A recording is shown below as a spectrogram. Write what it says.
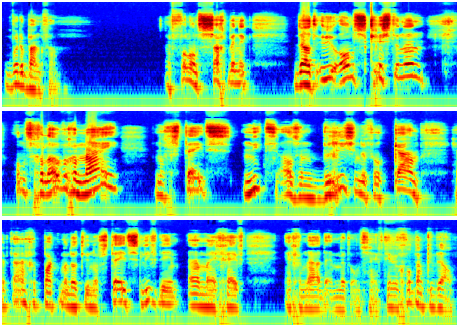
word er bang van. En vol ontzag ben ik dat u ons christenen, ons gelovige mij, nog steeds niet als een briesende vulkaan hebt aangepakt, maar dat u nog steeds liefde aan mij geeft en genade met ons heeft. Heer God, dank u wel.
